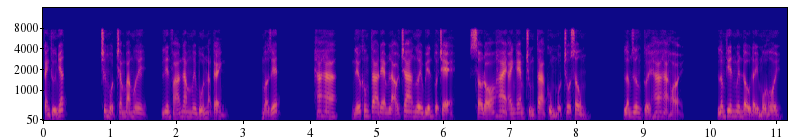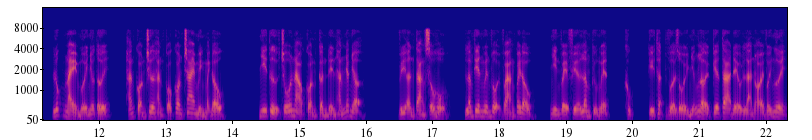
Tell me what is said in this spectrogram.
Canh thứ nhất. Chương một trăm ba mươi, liên phá năm mươi bốn nặng cảnh. Mở giết. Ha ha, nếu không ta đem lão cha ngươi biến tuổi trẻ, sau đó hai anh em chúng ta cùng một chỗ sông. Lâm dương cười ha hả hỏi lâm thiên nguyên đầu đầy mồ hôi, lúc này mới nhớ tới, hắn còn chưa hẳn có con trai mình mạnh đâu. Nhi tử chỗ nào còn cần đến hắn nhắc nhở? Vì ẩn tàng xấu hổ, lâm thiên nguyên vội vàng quay đầu, nhìn về phía lâm cửu nguyệt, khục, kỳ thật vừa rồi những lời kia ta đều là nói với ngươi.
